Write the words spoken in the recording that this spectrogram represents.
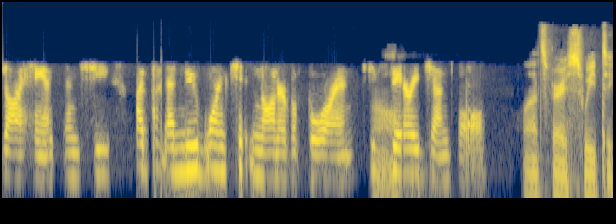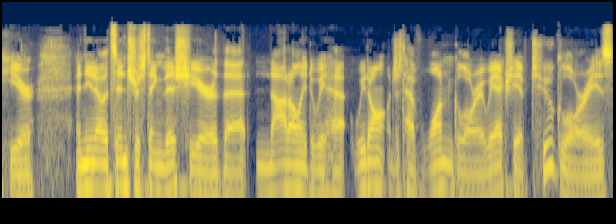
giant and she I put a newborn kitten on her before and she's Aww. very gentle. Well, that's very sweet to hear. And you know, it's interesting this year that not only do we have we don't just have one glory, we actually have two glories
